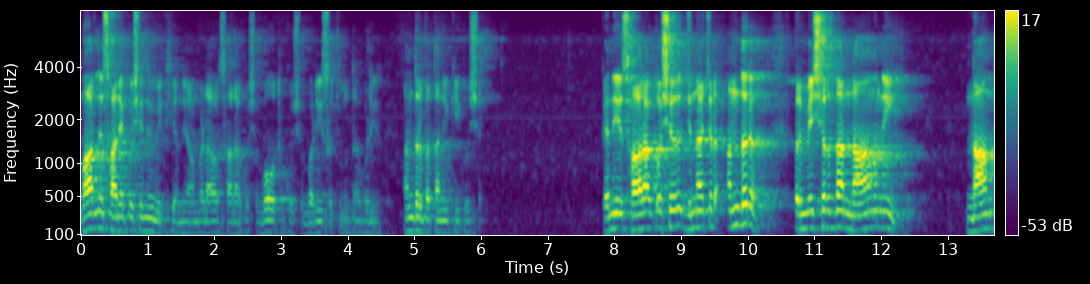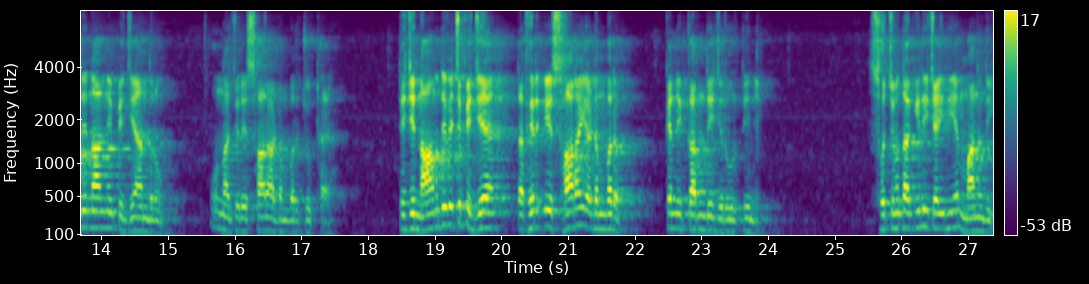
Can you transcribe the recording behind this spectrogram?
ਬਾਹਰਲੇ ਸਾਰੇ ਕੁਛ ਇਹਨੂੰ ਵੇਖੀ ਜਾਂਦੇ ਆ ਬੜਾ ਸਾਰਾ ਕੁਝ ਬਹੁਤ ਕੁਝ ਬੜੀ ਸੁਚਮਤਾ ਬੜੀ, ਅੰਦਰ ਪਤਾ ਨਹੀਂ ਕੀ ਕੁਛ ਹੈ। ਕਹਿੰਦੇ ਇਹ ਸਾਰਾ ਕੁਝ ਜਿੰਨਾ ਚਿਰ ਅੰਦਰ ਪਰਮੇਸ਼ਰ ਦਾ ਨਾਮ ਨਹੀਂ, ਨਾਮ ਦੇ ਨਾਲ ਨਹੀਂ ਭਿੱਜਿਆ ਅੰਦਰੋਂ, ਉਹਨਾਂ ਚਿਰ ਇਹ ਸਾਰਾ ਅਡੰਬਰ ਝੂਠਾ ਹੈ। ਤੇ ਜੇ ਨਾਮ ਦੇ ਵਿੱਚ ਭਿੱਜਿਆ ਤਾਂ ਫਿਰ ਇਹ ਸਾਰਾ ਹੀ ਅਡੰਬਰ ਕਹਿੰਦੇ ਕਰਨ ਦੀ ਜ਼ਰੂਰਤ ਹੀ ਨਹੀਂ। ਸੁਚਮਤਾ ਕਿਹਦੀ ਚਾਹੀਦੀ ਹੈ? ਮਨ ਦੀ।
